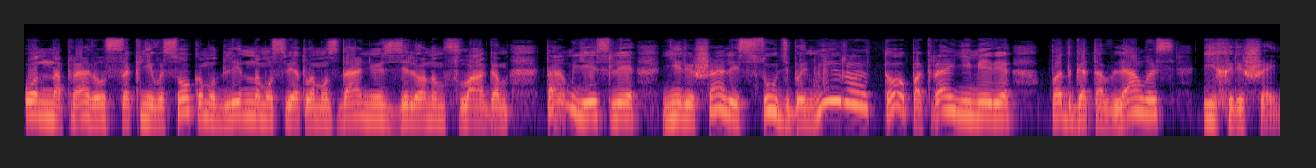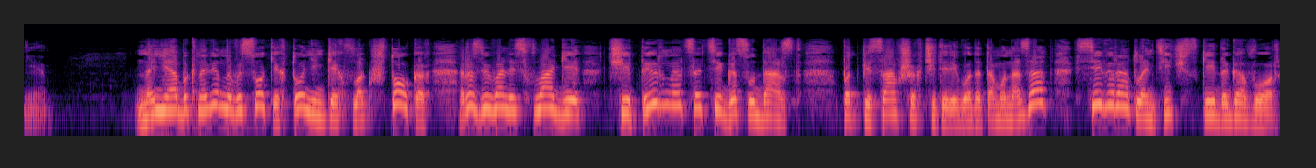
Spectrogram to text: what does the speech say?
Он направился к невысокому длинному светлому зданию с зеленым флагом. Там, если не решались судьбы мира, то, по крайней мере, подготовлялось их решение. На необыкновенно высоких тоненьких флагштоках развивались флаги 14 государств, подписавших четыре года тому назад Североатлантический договор.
